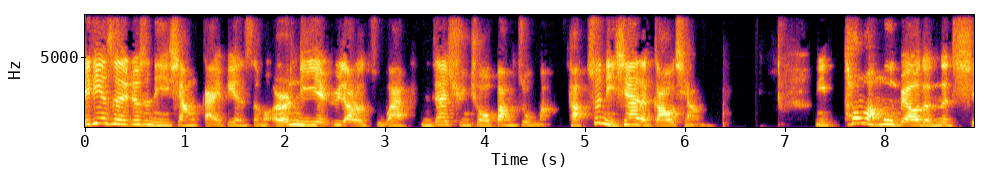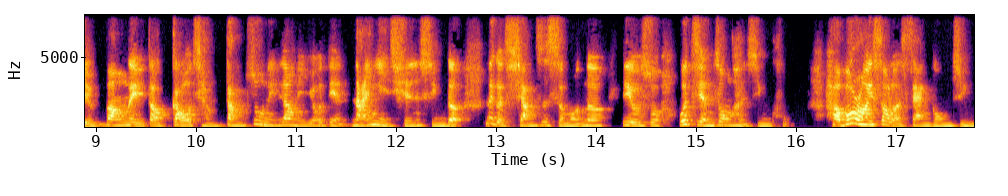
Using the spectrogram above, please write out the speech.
一定是就是你想改变什么，而你也遇到了阻碍，你在寻求帮助嘛。好，所以你现在的高墙。你通往目标的那前方那一道高墙挡住你，让你有点难以前行的那个墙是什么呢？例如说，我减重很辛苦，好不容易瘦了三公斤，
